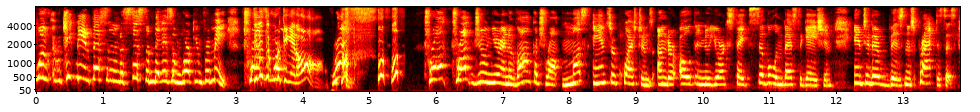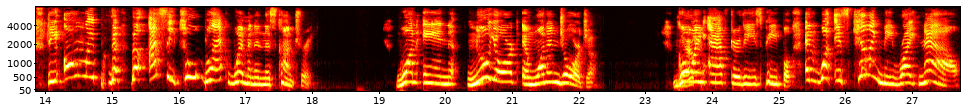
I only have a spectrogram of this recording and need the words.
Well, it would keep me invested in a system that isn't working for me. Trump that isn't working at all Right. Trump, Trump Jr. and Ivanka Trump must answer questions under oath in New York State civil investigation into their business practices. The only the, the I see two black women in this country. One in New York and one in Georgia. Going after these people. And what is killing me right now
